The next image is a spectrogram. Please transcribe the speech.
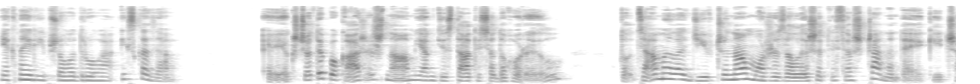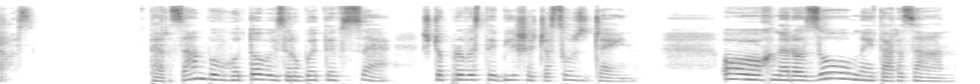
як найліпшого друга і сказав: «Е, Якщо ти покажеш нам, як дістатися до горил, то ця мила дівчина може залишитися ще на деякий час. Тарзан був готовий зробити все, щоб провести більше часу з Джейн. Ох, нерозумний Тарзан.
